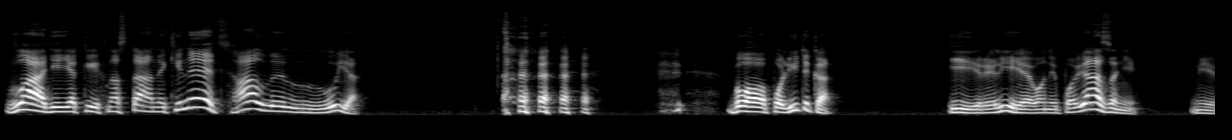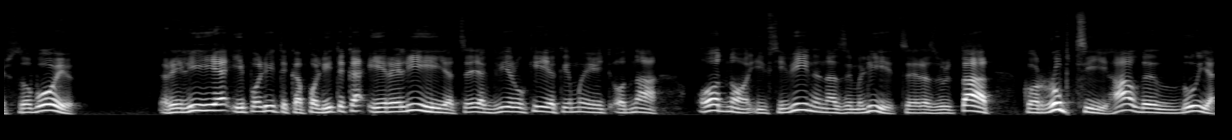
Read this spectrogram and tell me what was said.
владі яких настане кінець. Галилуя! Бо політика і релігія вони пов'язані між собою. Релігія і політика. Політика і релігія це як дві руки, які миють одна одного, і всі війни на землі. Це результат корупції. Галилуя!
